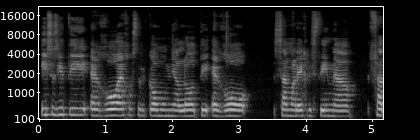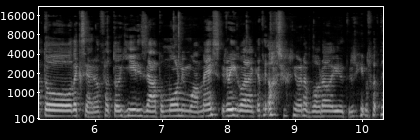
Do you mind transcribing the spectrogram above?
Ίσως γιατί εγώ έχω στο δικό μου μυαλό ότι εγώ, σαν Μαρία Χριστίνα, θα το, δεν ξέρω, θα το γύριζα από μόνη μου αμέσως, γρήγορα, και όσο ώρα μπορώ ή οτιδήποτε.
